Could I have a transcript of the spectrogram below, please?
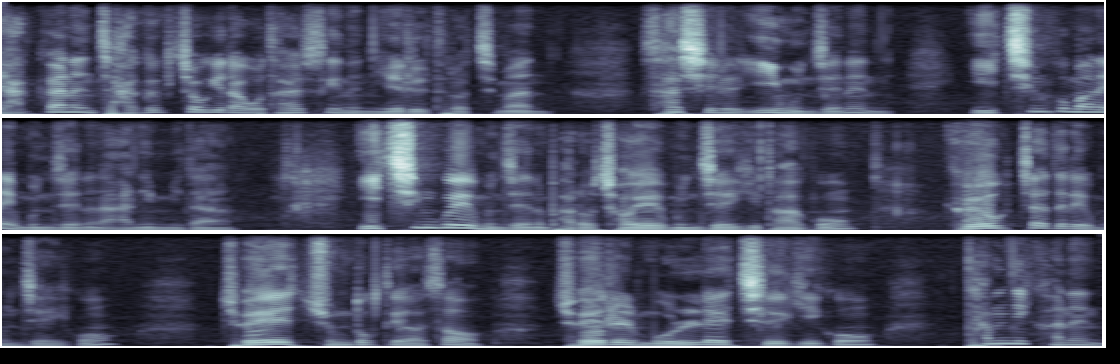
약간은 자극적이라고도 할 수 있는 예를 들었지만 사실 이 문제는 이 친구만의 문제는 아닙니다. 이 친구의 문제는 바로 저의 문제이기도 하고 교역자들의 문제이고 죄에 중독되어서 죄를 몰래 즐기고 탐닉하는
